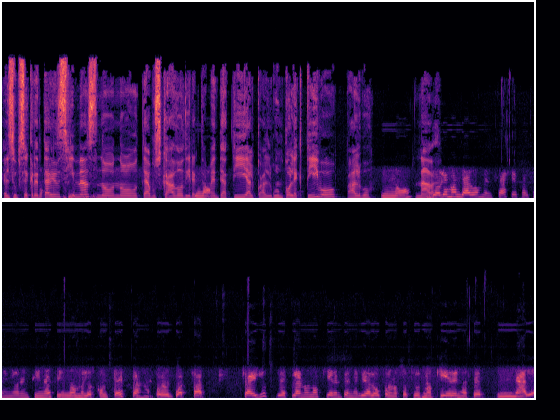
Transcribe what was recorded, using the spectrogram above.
El subsecretario Encinas no no te ha buscado directamente a ti, a algún colectivo, algo. No, nada. Yo le he mandado mensajes al señor Encinas y no me los contesta por el WhatsApp. O sea, ellos de plano no quieren tener diálogo con nosotros, no quieren hacer nada.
